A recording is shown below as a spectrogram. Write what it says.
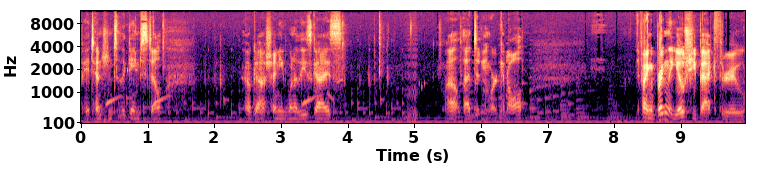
pay attention to the game still. Oh gosh, I need one of these guys. Well, that didn't work at all. If I can bring the Yoshi back through...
